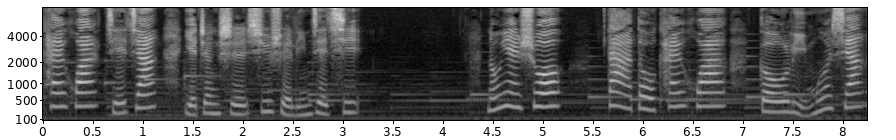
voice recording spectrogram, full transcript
开花结荚也正是需水临界期。农谚说：“大豆开花，沟里摸虾。”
